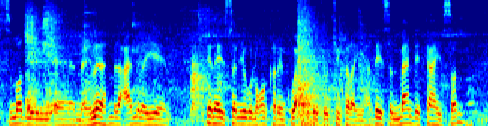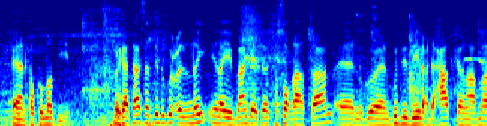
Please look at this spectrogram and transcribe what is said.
ismadii ay la macaamilayeen inaysan iyagu noqon karin kuwa xabadda joojin karaya haddaysan mandate ka haysan xukuumaddii marka taasaan dib ugu celinay inay mandate ka soo qaataan guddidii dhexdhexaadkana ama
